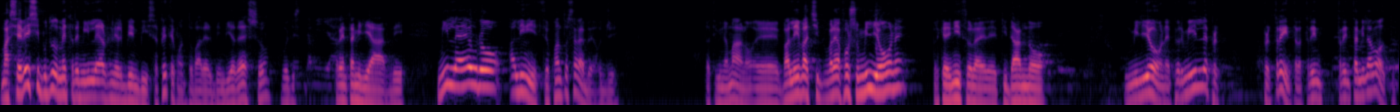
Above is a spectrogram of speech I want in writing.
Ma se avessi potuto mettere 1000 euro in Airbnb, sapete quanto vale Airbnb adesso? 30 miliardi. 30 miliardi. 1000 euro all'inizio, quanto sarebbe oggi? Datemi una mano. Eh, valeva, valeva, forse un milione, perché all'inizio le, le, ti danno un milione per 1000 per, per 30, 30.000 volte.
